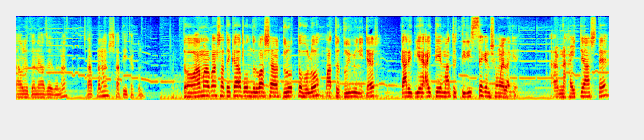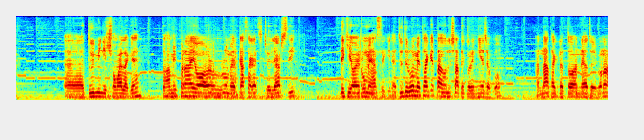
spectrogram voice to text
তাহলে তো নেওয়া যাবে না। আপনারা সাথেই থাকুন। তো আমার বাসা থেকে বন্ধুর বাসার দূরত্ব হলো মাত্র দুই মিনিটের। গাড়ি দিয়ে আইতে মাত্র তিরিশ সেকেন্ড সময় লাগে। আর এমনি হাইটে আসতে দুই মিনিট সময় লাগে। তো আমি প্রায় ওর রুমের কাছাকাছি চলে আসছি। দেখি ওই রুমে আছে কিনা। যদি রুমে থাকে তাহলে সাথে করে নিয়ে যাব। আর না থাকলে তো আর নেওয়া যাইব না।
